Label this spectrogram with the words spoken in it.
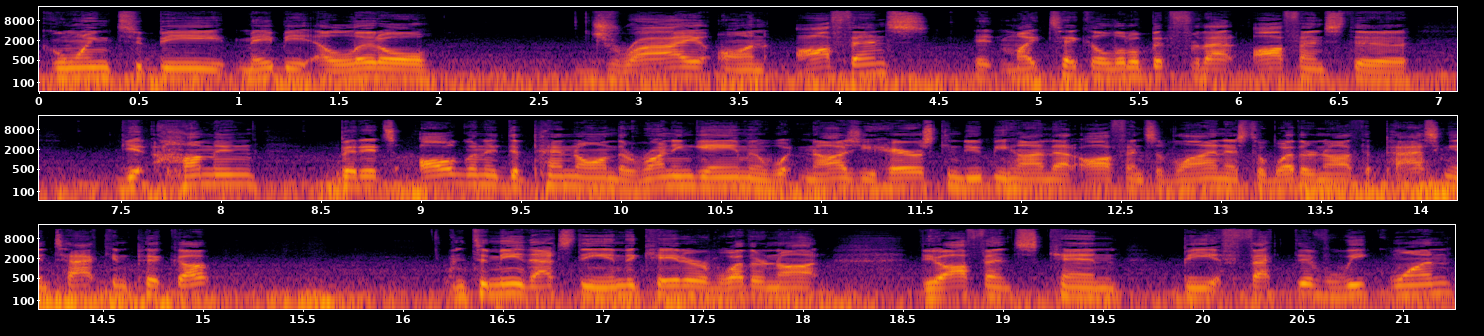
going to be maybe a little dry on offense. It might take a little bit for that offense to get humming, but it's all going to depend on the running game and what Najee Harris can do behind that offensive line as to whether or not the passing attack can pick up. And to me, that's the indicator of whether or not the offense can be effective week one.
